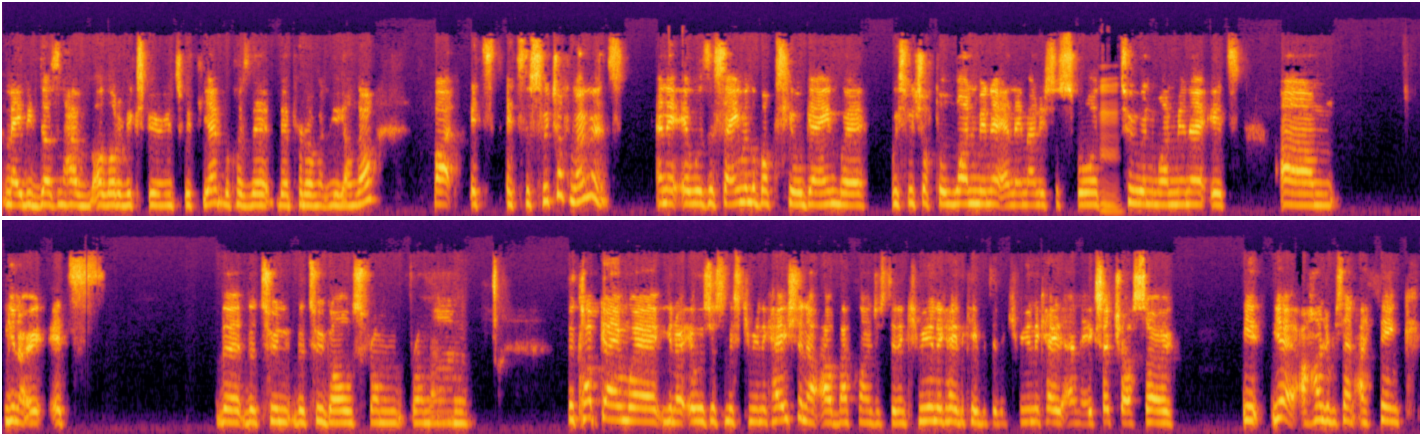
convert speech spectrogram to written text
maybe doesn't have a lot of experience with yet because they're they're predominantly younger. But it's it's the switch off moments, and it, it was the same in the Box Hill game where we switched off for one minute and they managed to score Mm. two in one minute. It's um, you know, it's the the two the two goals from from um, the cup game where you know it was just miscommunication. Our, our backline just didn't communicate. The keeper didn't communicate, and etc. So, it yeah, hundred percent. I think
